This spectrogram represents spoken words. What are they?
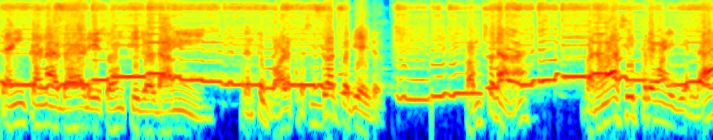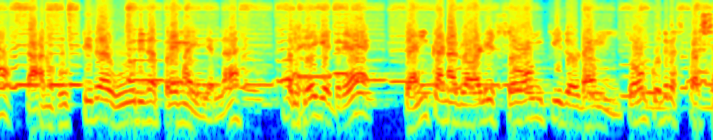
ತೆಂಕಣ ಗಾಳಿ ಸೋಂಕಿದೊಡಂ ಅಂತೂ ಬಹಳ ಪ್ರಸಿದ್ಧವಾದ ಪದ್ಯ ಇದು. ಪಂಪನ ಬನವಾಸಿ ಪ್ರೇಮ ಇದೆಯಲ್ಲ? ತಾನು ಹುಟ್ಟಿದ, ಊರಿನ ಪ್ರೇಮ ಇದೆಯಲ್ಲ? ಅದು ಹೇಗಿದ್ರೆ ಶಂಕಣ ಗಾಳಿ ಸೋಂಕಿದೊಡಂ ಸೋಂಕು ಅಂದ್ರೆ ಸ್ಪರ್ಶ.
